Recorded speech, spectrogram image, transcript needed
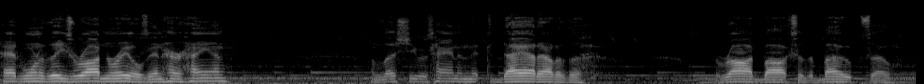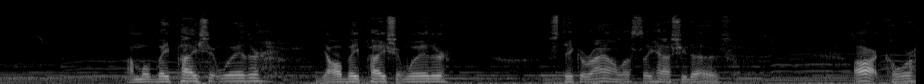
had one of these rod and reels in her hand unless she was handing it to dad out of the rod box of the boat, so I'm gonna be patient with her. Y'all be patient with her. Stick around, let's see how she does. All right, Cora,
